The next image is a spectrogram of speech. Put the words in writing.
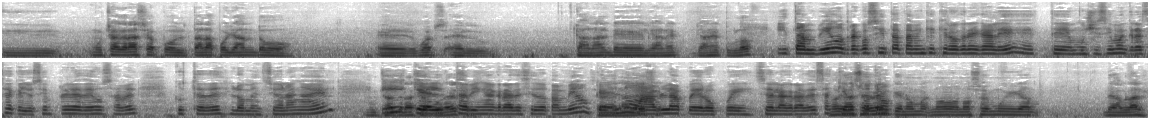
y muchas gracias por estar apoyando el web, el canal de Janet, Janet Love. Y también otra cosita también que quiero agregarle es este, muchísimas gracias que yo siempre le dejo saber que ustedes lo mencionan a él y que él está bien agradecido también, aunque él no habla, pero pues se le agradece aquí no, nosotros. que no, no, no soy muy de hablar.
